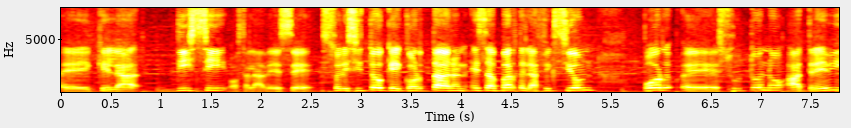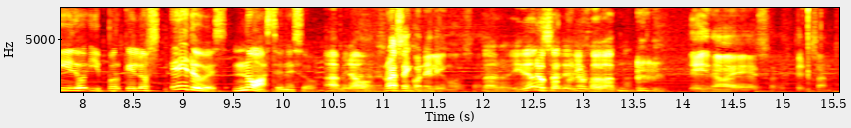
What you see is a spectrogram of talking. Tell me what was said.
eh, que la DC, o sea la DC, solicitó que cortaran esa parte de la ficción por eh, su tono atrevido y porque los héroes no hacen eso. Ah, mirá vos. No hacen con el hijo. o sea. Claro, ¿y de dónde Loco, sale el hijo de Batman? Y no es eso, Espíritu Santo.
